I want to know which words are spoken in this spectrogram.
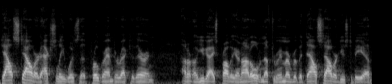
Dal Stallard actually was the program director there, and I don't know, you guys probably are not old enough to remember, but Dal Stallard used to be a,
